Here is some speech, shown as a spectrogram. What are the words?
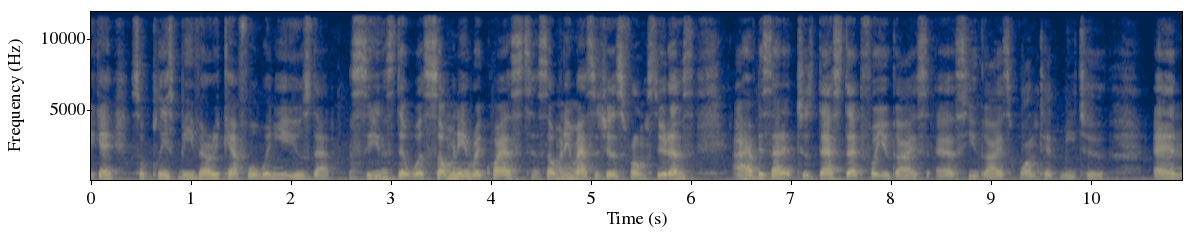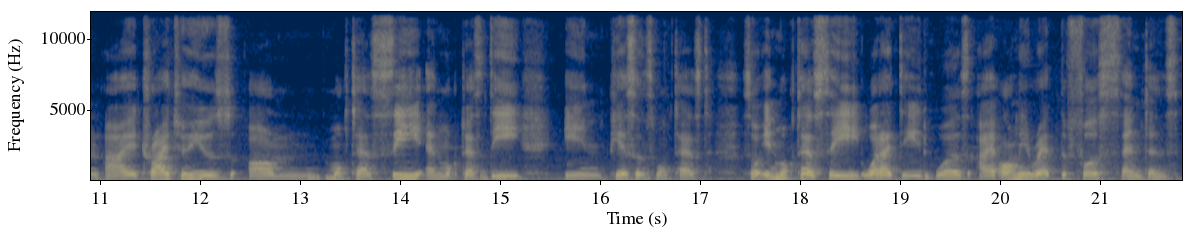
Okay, so please be very careful when you use that. Since there were so many requests, so many messages from students, I have decided to test that for you guys as you guys wanted me to and I tried to use um, mock test C and mock test D in Pearson's mock test. So in mock test C, what I did was I only read the first sentence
